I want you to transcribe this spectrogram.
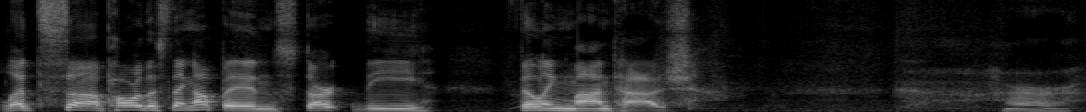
let's uh, power this thing up and start the filling montage. All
